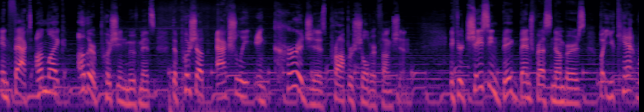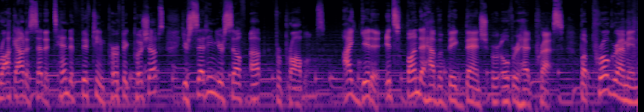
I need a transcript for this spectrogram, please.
In fact, unlike other pushing movements, the push-up actually encourages proper shoulder function. If you're chasing big bench press numbers, but you can't rock out a set of 10 to 15 perfect push-ups, you're setting yourself up for problems. I get it, it's fun to have a big bench or overhead press, but programming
